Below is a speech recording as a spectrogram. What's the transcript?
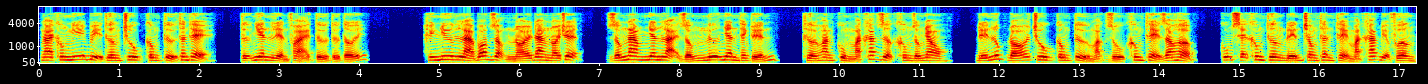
ngài không nghĩ bị thương chu công tử thân thể, tự nhiên liền phải từ từ tới. Hình như là bóp giọng nói đang nói chuyện, giống nam nhân lại giống nữ nhân thanh tuyến, thừa hoan cùng mặt khác dược không giống nhau. Đến lúc đó Chu công tử mặc dù không thể giao hợp, cũng sẽ không thương đến trong thân thể mặt khác địa phương.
